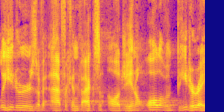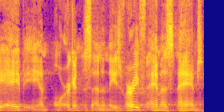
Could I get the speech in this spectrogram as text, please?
leaders of African vaccinology, and all of them, Peter A. Aaby and Mogensen, and these very famous names,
